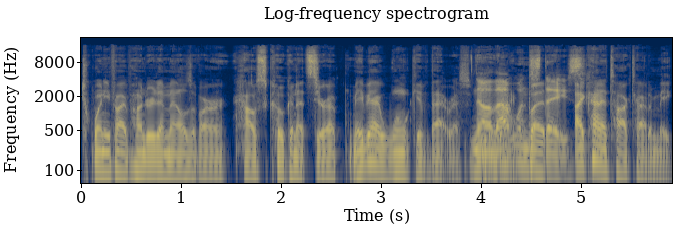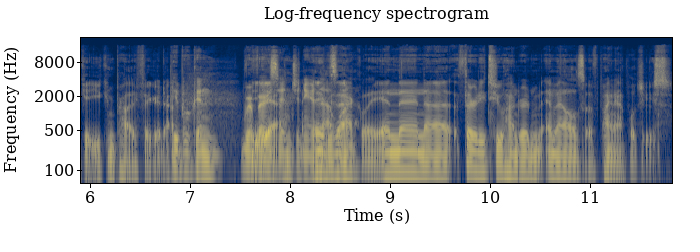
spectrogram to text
2,500 mLs of our house coconut syrup. Maybe I won't give that recipe. No, that one but stays. I kind of talked how to make it. You can probably figure it out. People can reverse Yeah, engineer that one. exactly. And then uh, 3,200 mLs of pineapple juice.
